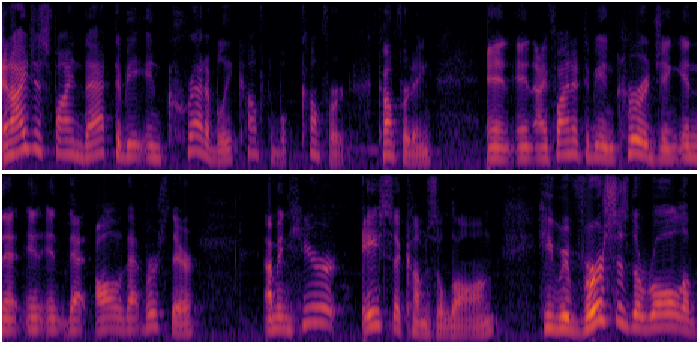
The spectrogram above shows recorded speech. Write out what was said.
And I just find that to be incredibly comfortable, comfort, comforting, and, and I find it to be encouraging in that in, in that all of that verse there. I mean, here Asa comes along. He reverses the role of,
